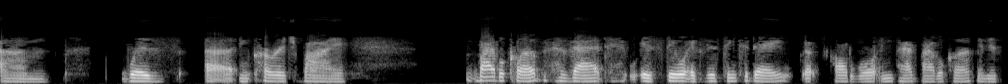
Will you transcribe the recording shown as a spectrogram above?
um, was uh, encouraged by Bible Club that is still existing today. It's called World Impact Bible Club, and it's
